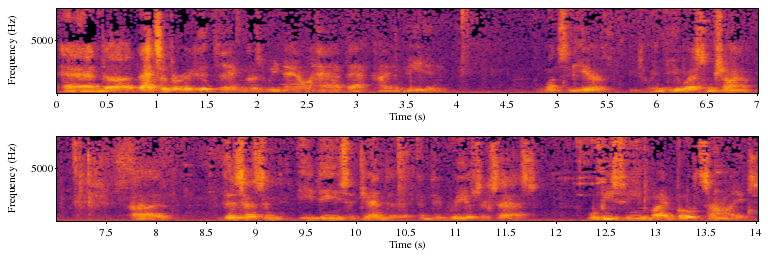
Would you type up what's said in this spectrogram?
And uh, that's a very good thing because we now have that kind of meeting once a year between the U.S. and China. Uh, this S&ED's agenda and degree of success will be seen by both sides,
